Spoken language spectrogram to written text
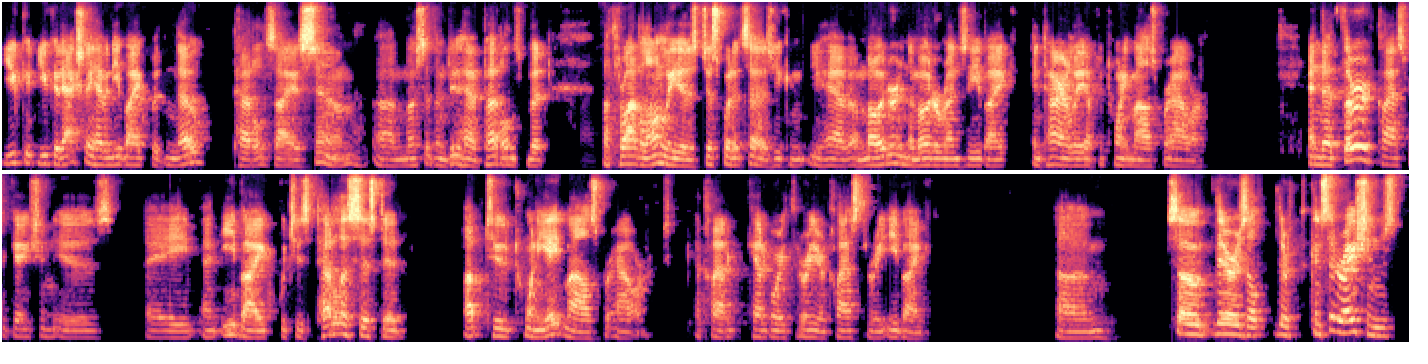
you could you could actually have an e-bike with no pedals. I assume uh, most of them do have pedals, but a throttle only is just what it says. You can you have a motor, and the motor runs the e-bike entirely up to 20 miles per hour. And the third classification is a an e-bike which is pedal assisted up to 28 miles per hour a category three or class three e-bike. Um, so there's a there are considerations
